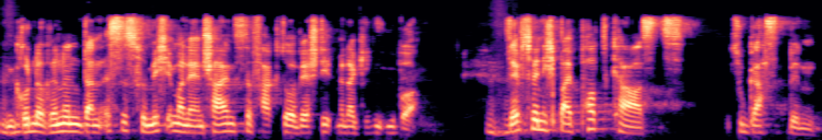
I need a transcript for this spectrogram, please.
in Mhm. Gründerinnen, dann ist es für mich immer der entscheidendste Faktor, wer steht mir da gegenüber. Mhm. Selbst wenn ich bei Podcasts zu Gast bin,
